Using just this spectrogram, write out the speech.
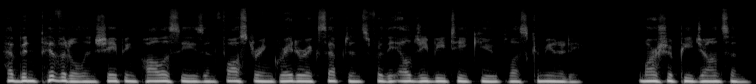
have been pivotal in shaping policies and fostering greater acceptance for the LGBTQ plus community. Marsha P. Johnson,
